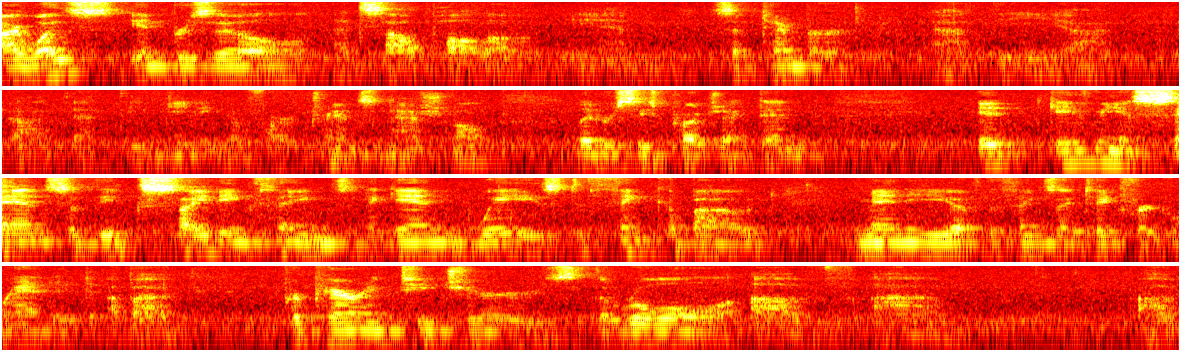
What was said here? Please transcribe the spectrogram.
I was in Brazil at Sao Paulo in September at the uh, uh, at the meeting of our transnational literacies project, and it gave me a sense of the exciting things, and again ways to think about many of the things I take for granted about preparing teachers, the role of um, of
